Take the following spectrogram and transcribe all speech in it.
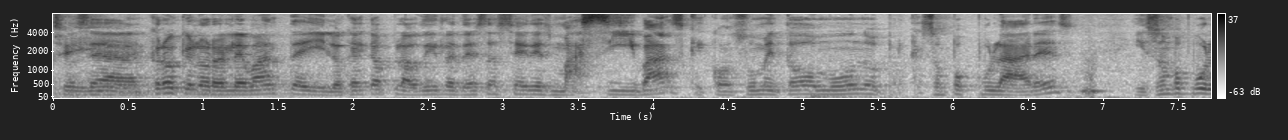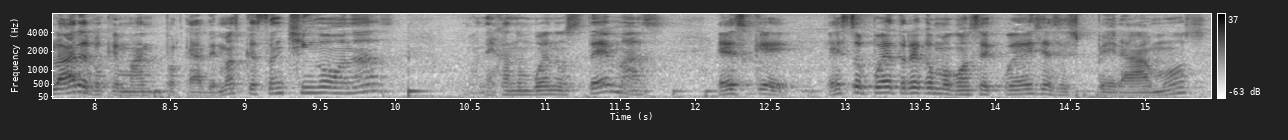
O sea, creo que lo relevante y lo que hay que aplaudirle de estas series masivas que consumen todo el mundo porque son populares y son populares porque, man, porque además que están chingonas, manejan un buenos temas. Es que esto puede traer como consecuencias, esperamos,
